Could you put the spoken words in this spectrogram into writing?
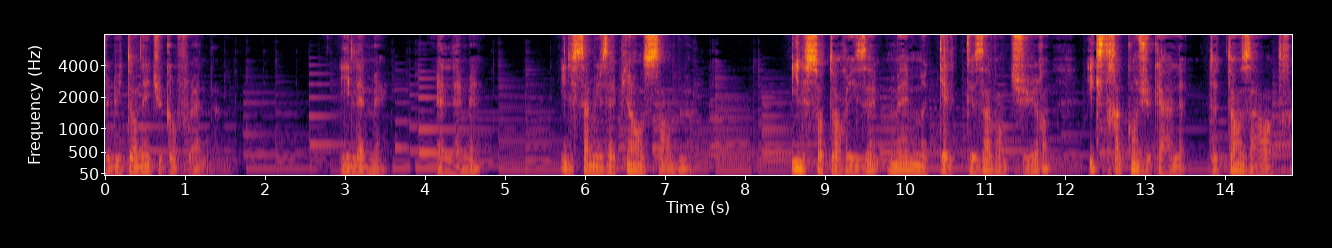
de lui donner du girlfriend. Il aimait, elle l'aimait, ils s'amusaient bien ensemble. Ils s'autorisaient même quelques aventures extra-conjugales de temps à autre.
